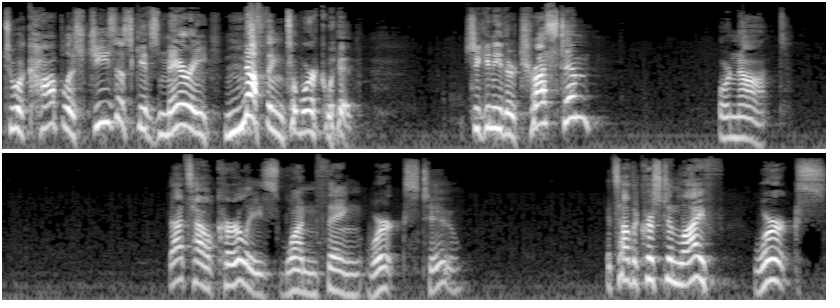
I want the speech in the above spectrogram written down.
to accomplish. Jesus gives Mary nothing to work with. She can either trust him or not. That's how Curly's one thing works, too. It's how the Christian life works.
